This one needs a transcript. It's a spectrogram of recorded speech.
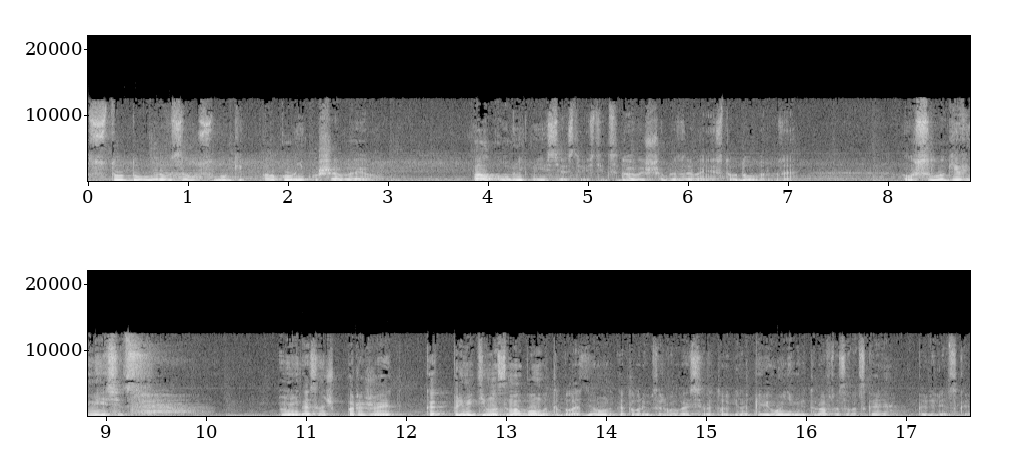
100 долларов за услуги полковнику Шаваеву. Полковник Министерства юстиции, два высшее образование, 100 долларов за услуги в месяц. Меня, Николай Александрович, поражает, как примитивно сама бомба-то была сделана, которая взорвалась в итоге на перегоне метро Автозаводская Павелецкая.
